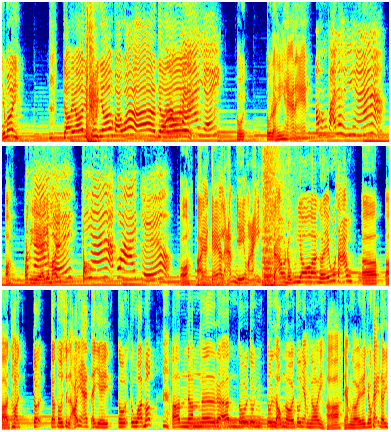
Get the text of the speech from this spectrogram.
Jimmy trời ơi tôi nhớ bà quá à. Trời Ủa, ông là ơi. ai vậy? Tôi tôi là Hi Ha nè. Ông không phải là Hi Ha. Ủa có chuyện gì vậy Jimmy Ủa, ơi thằng kia làm gì vậy mày? Sao đụng vô người yêu của tao? Ờ, ờ, thôi, cho, cho tôi xin lỗi nha, tại vì tôi tôi quên mất. Ờ, ờ, tôi tôi tôi lộn người, tôi nhầm người. Ờ, nhầm người đi chỗ khác đi.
